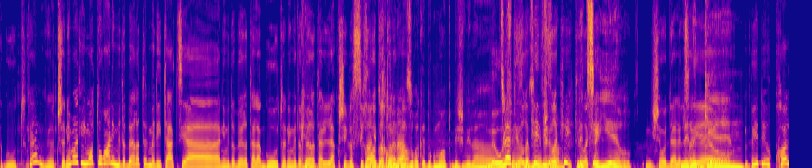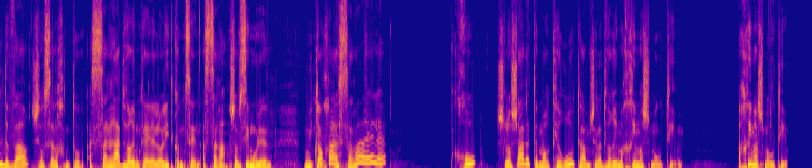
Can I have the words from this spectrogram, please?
הגות, כן, כשאני אומרת ללמוד תורה, אני מדברת על מדיטציה, אני מדברת על הגות, אני מדברת כן. על להקשיב לא, לשיחות, אני זה אותו בכוונה דבר. זורקת דוגמאות בשביל מעולה, הצופים תזרקי, והמאזינים שלנו. תזרקי, תזרקי. לצייר. מישהו יודע לצייר. לנגן. בדיוק, כל דבר שעושה לכם טוב. עשרה דברים כאלה, לא להתקמצן, עשרה. עכשיו שימו לב, אוקיי. מתוך העשרה האלה, קחו שלושה ותמרקרו אותם של הדברים הכי משמעותיים. הכי משמעותיים.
